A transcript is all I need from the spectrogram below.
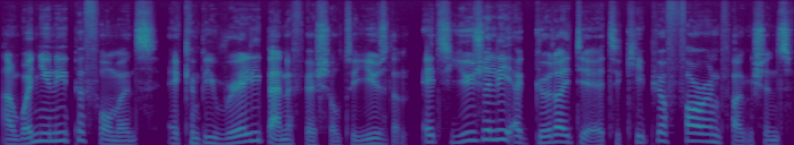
and when you need performance, it can be really beneficial to use them. It's usually a good idea to keep your foreign functions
